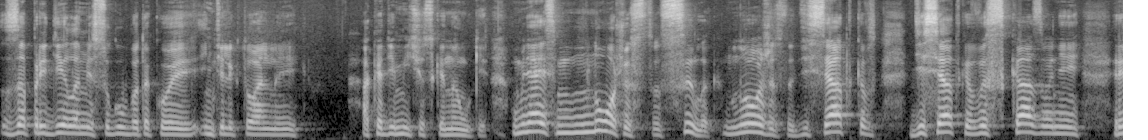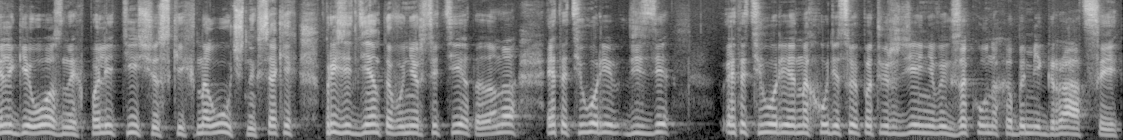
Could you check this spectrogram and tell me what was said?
за пределами сугубо такой интеллектуальной академической науки. У меня есть множество ссылок, множество, десятков, десятков высказываний религиозных, политических, научных, всяких президентов университета. Она, эта теория везде эта теория находит свое подтверждение в их законах об эмиграции,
